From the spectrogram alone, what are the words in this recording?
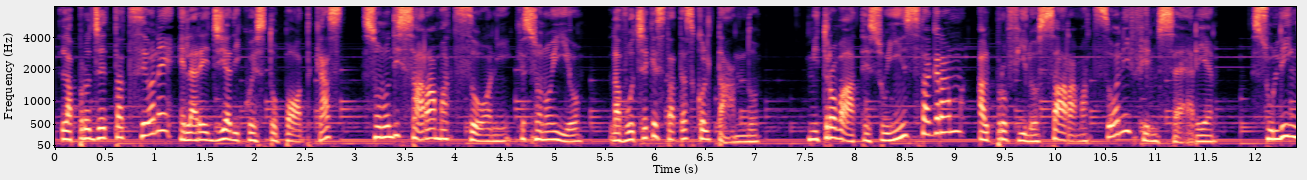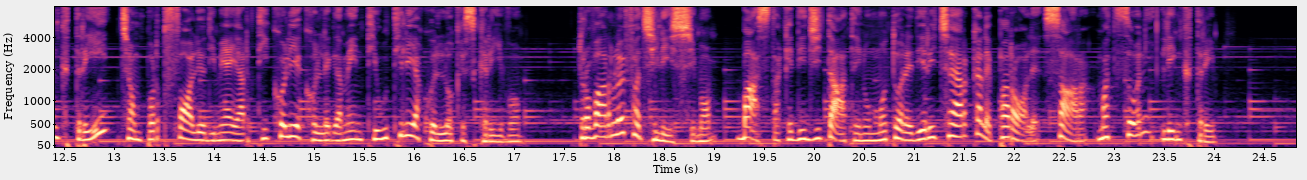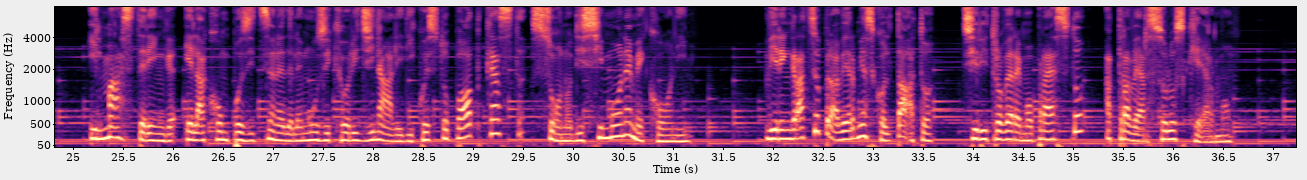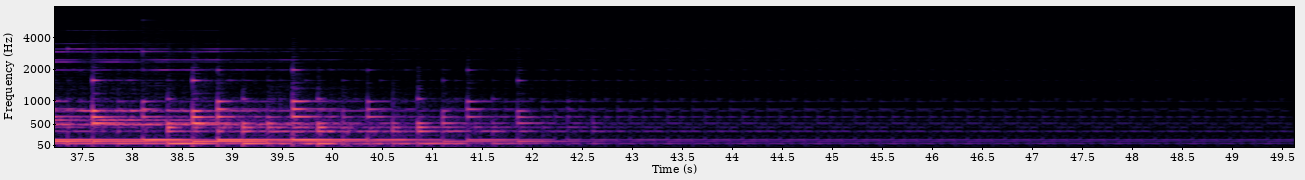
La progettazione e la regia di questo podcast sono di Sara Mazzoni, che sono io, la voce che state ascoltando. Mi trovate su Instagram al profilo Sara Mazzoni Film Serie. Su Linktree c'è un portfolio di miei articoli e collegamenti utili a quello che scrivo. Trovarlo è facilissimo, basta che digitate in un motore di ricerca le parole Sara Mazzoni Linktree. Il mastering e la composizione delle musiche originali di questo podcast sono di Simone Meconi. Vi ringrazio per avermi ascoltato. Ci ritroveremo presto attraverso lo schermo.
